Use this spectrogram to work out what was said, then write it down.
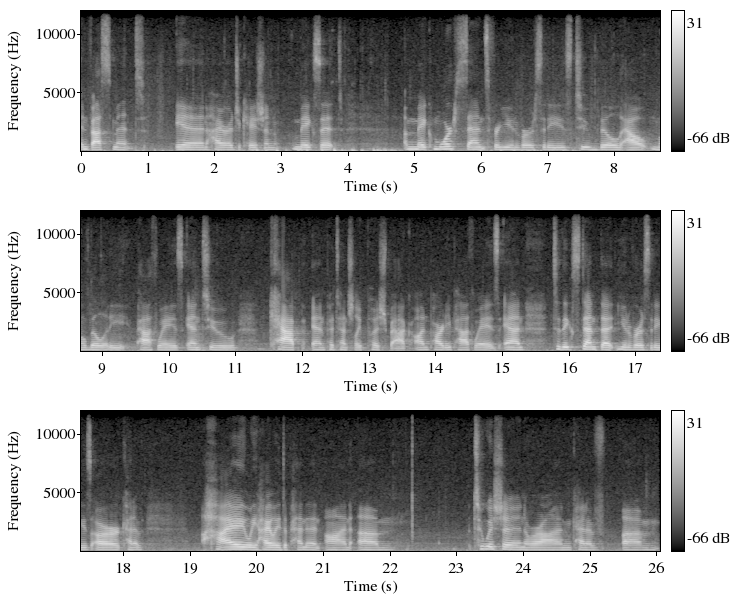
investment in higher education makes it uh, make more sense for universities to build out mobility pathways and to cap and potentially push back on party pathways. And to the extent that universities are kind of highly, highly dependent on um, tuition or on kind of um,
